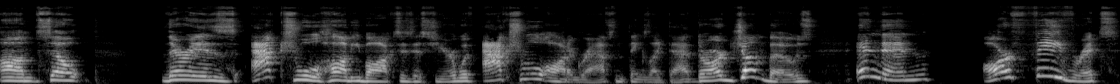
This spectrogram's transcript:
Um, so there is actual hobby boxes this year with actual autographs and things like that. There are jumbos, and then our favorite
